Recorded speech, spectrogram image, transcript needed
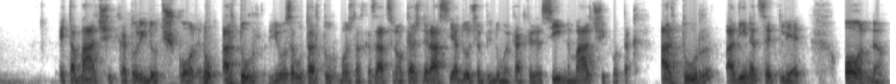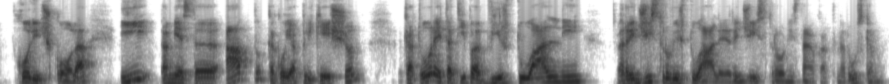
это мальчик, который идет в школе. Ну, Артур, его зовут Артур, можно сказать, но каждый раз я должен придумать, как сын, мальчик, вот так. Артур, 11 лет, он ходит в школу, и там есть э, app, какой application, который это типа виртуальный регистр виртуале, регистр, не знаю как на русском,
